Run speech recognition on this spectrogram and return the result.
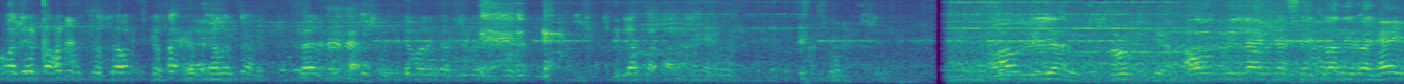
আমাদের সভাপতি শুনতে পারে কাজে أعوذ بالله أعوذ بالله من الشيطان الرجيم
